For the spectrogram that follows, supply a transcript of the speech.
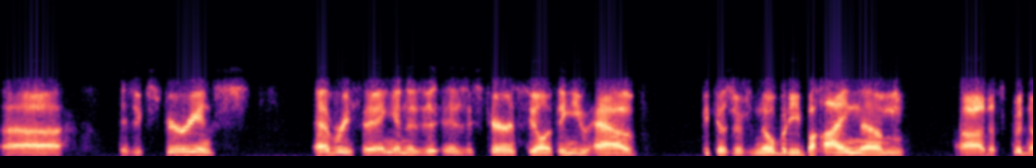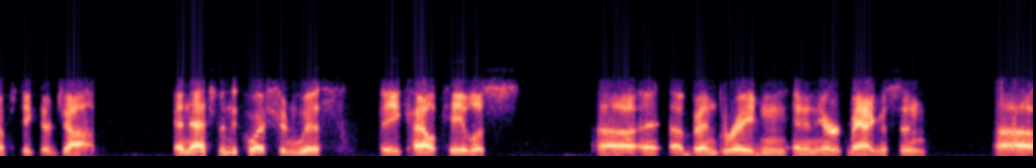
uh, is experience everything, and is, is experience the only thing you have because there's nobody behind them uh, that's good enough to take their job? And that's been the question with a Kyle Kalis, uh, a Ben Braden, and an Erik Magnuson. Uh,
